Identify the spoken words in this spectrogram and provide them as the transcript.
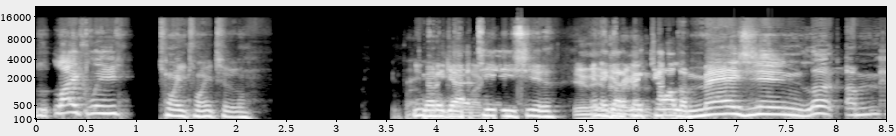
likely 2022. You know they got Like- tease you, Yeah, and they got to never make y'all imagine. Look, imagine.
